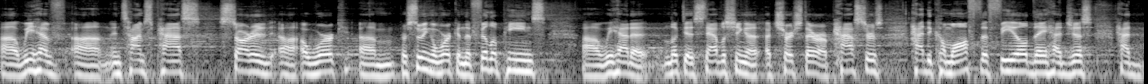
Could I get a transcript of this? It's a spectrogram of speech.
Uh, we have, uh, in times past, started uh, a work, um, pursuing a work in the Philippines. we had a, looked at establishing a, a, church there. Our pastors had to come off the field. They had just had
